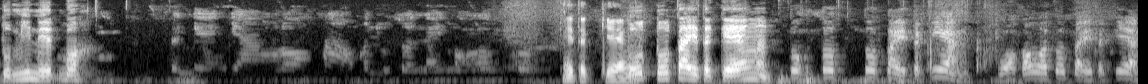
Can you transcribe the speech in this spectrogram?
ตัวมีเน็ตบ่ในตะแกรงตัวตัวไต่ตะแกรงนั่นตัวตัวตัวไต่ตะเกียงบอกเขาว่าตัวไต่ตะเกียง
